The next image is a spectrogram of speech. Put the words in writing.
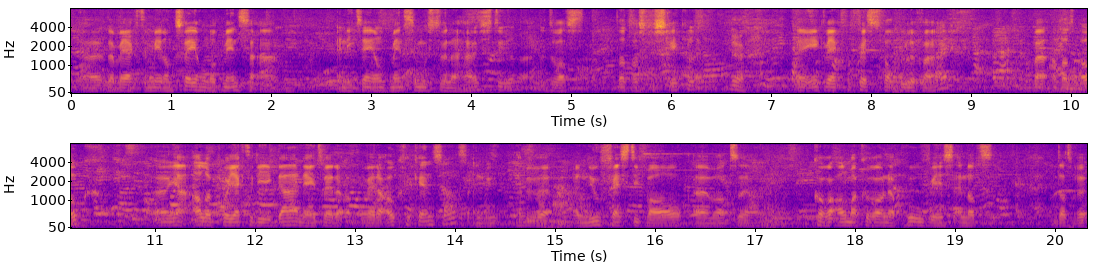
Eh, daar werkten meer dan 200 mensen aan. En die 200 mensen moesten we naar huis sturen. Dat was, dat was verschrikkelijk. Ja. Eh, ik werk voor Festival Boulevard. wa- Wat ook, eh, ja, alle projecten die ik daar deed werden, werden ook gecanceld. En nu hebben we een nieuw festival eh, wat allemaal corona-proof is. En dat, dat, we,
